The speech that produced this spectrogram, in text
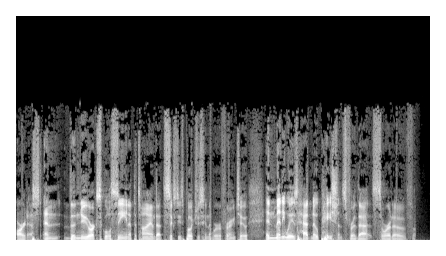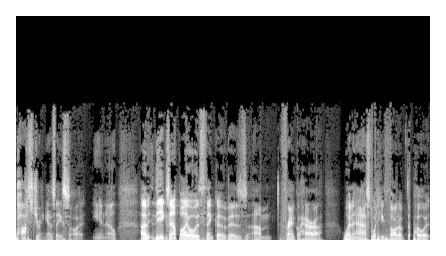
artist. And the New York school scene at the time, that 60s poetry scene that we're referring to, in many ways had no patience for that sort of posturing as they saw it. You know, um, the example I always think of is um, Frank O'Hara when asked what he thought of the poet,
